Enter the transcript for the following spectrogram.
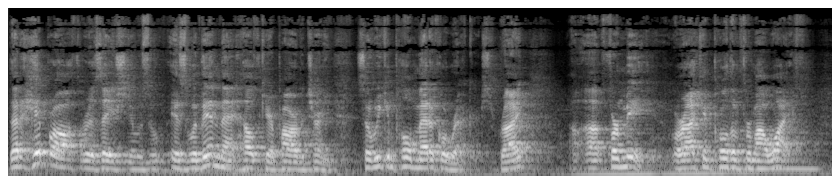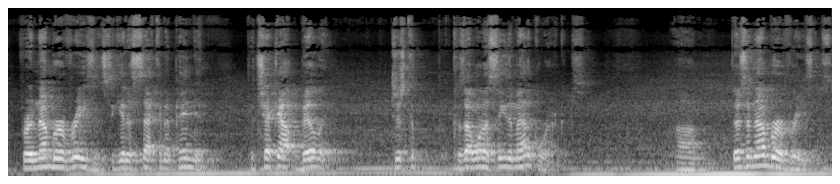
that a HIPAA authorization is within that healthcare power of attorney. So we can pull medical records, right? Uh, for me, or I can pull them for my wife for a number of reasons to get a second opinion, to check out billing, just because I want to see the medical records. Um, there's a number of reasons,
